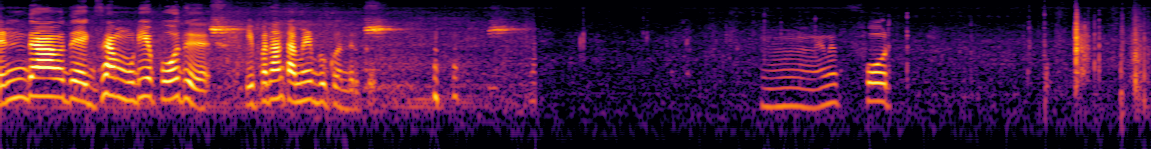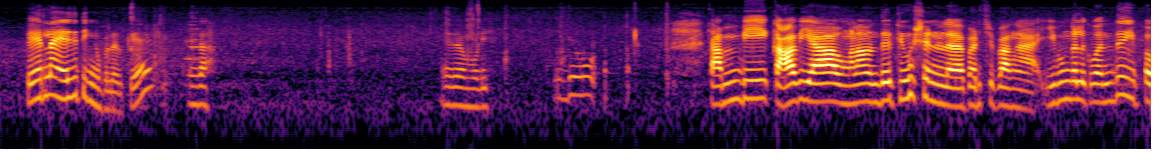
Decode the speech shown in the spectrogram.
ரெண்டாவது எக்ஸாம் முடிய போகுது இப்போ தான் தமிழ் புக் வந்திருக்கு. ஃபோர்த் பேர்லாம் எழுதிட்டீங்க போல இருக்கு. இந்தா. இதை முடி. தம்பி காவியா அவங்கலாம் வந்து டியூஷனில் படிச்சுப்பாங்க. இவங்களுக்கு வந்து இப்போ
